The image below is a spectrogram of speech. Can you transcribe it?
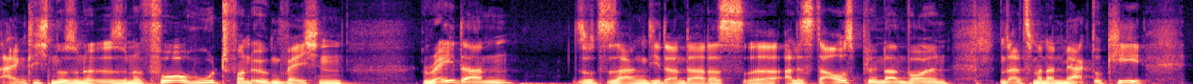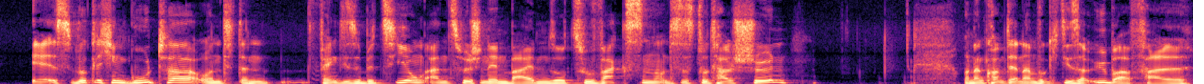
eigentlich nur so eine, so eine Vorhut von irgendwelchen Raidern, sozusagen, die dann da das äh, alles da ausplündern wollen. Und als man dann merkt, okay, er ist wirklich ein guter und dann fängt diese Beziehung an zwischen den beiden so zu wachsen und es ist total schön. Und dann kommt ja dann wirklich dieser Überfall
